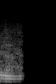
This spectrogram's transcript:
is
